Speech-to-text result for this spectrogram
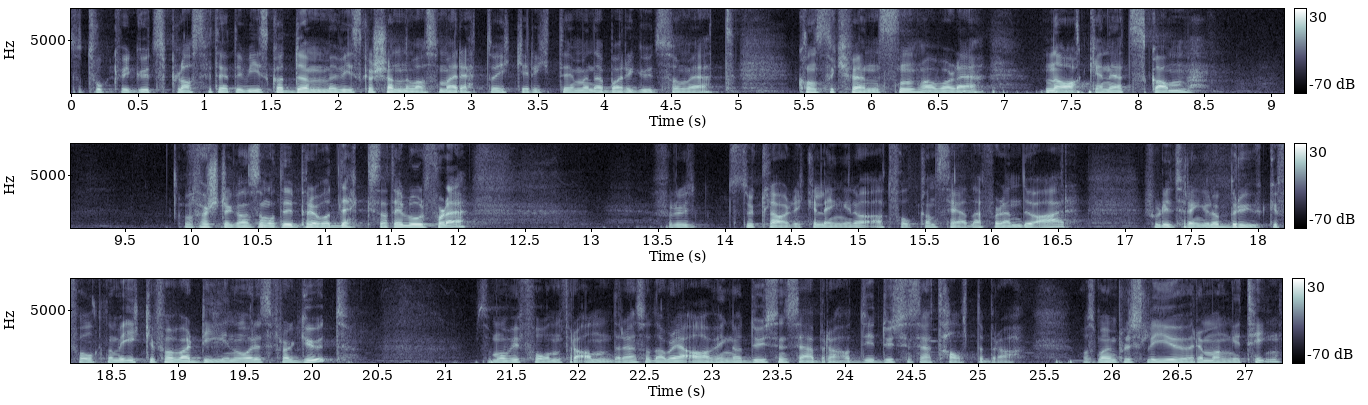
Så tok vi Guds plass. Vi tenkte vi skal dømme, vi skal skjønne hva som er rett og ikke riktig, men det er bare Gud som vet. Konsekvensen, hva var det? Nakenhet, skam. For første gang så måtte de prøve å dekke seg til. Hvorfor det? For du, klarer ikke lenger at folk kan se deg for den du er. For de trenger å bruke folk. Når vi ikke får verdien vår fra Gud, så må vi få den fra andre. Så da blir jeg avhengig av at du syns jeg er bra, at du syns jeg talte bra. Og så må vi plutselig gjøre mange ting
